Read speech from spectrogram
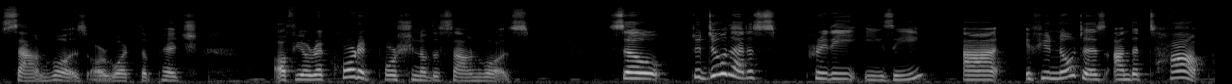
sound was or what the pitch of your recorded portion of the sound was. So to do that is pretty easy. Uh, if you notice on the top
